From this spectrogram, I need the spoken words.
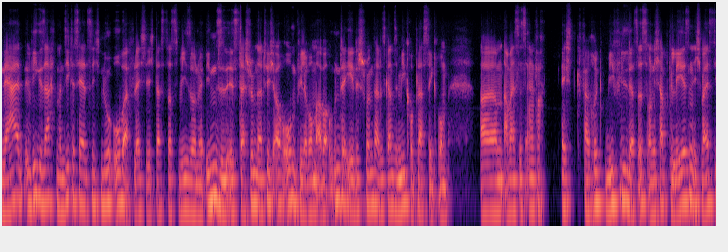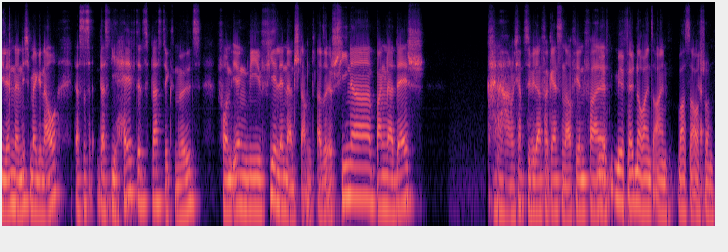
Naja, wie gesagt, man sieht es ja jetzt nicht nur oberflächlich, dass das wie so eine Insel ist. Da schwimmt natürlich auch oben viel rum, aber unterirdisch schwimmt halt das ganze Mikroplastik rum. Ähm, aber es ist einfach echt verrückt, wie viel das ist. Und ich habe gelesen, ich weiß die Länder nicht mehr genau, dass, es, dass die Hälfte des Plastikmülls von irgendwie vier Ländern stammt. Also China, Bangladesch, keine Ahnung, ich habe sie wieder vergessen. Auf jeden Fall. Mir, mir fällt noch eins ein. Warst du auch ja. schon.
